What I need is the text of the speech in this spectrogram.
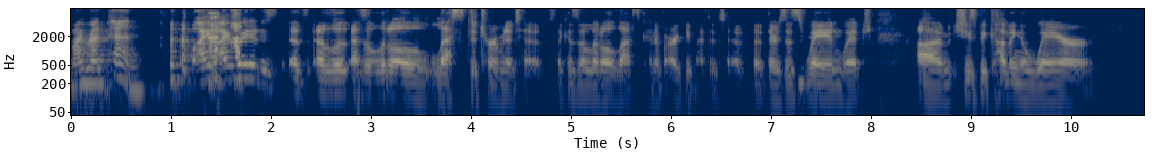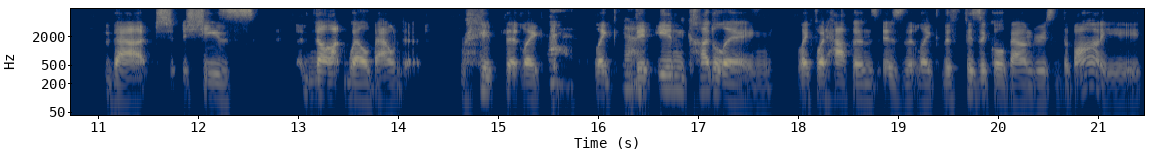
my red pen I, I read it as, as, a, as a little less determinative, like as a little less kind of argumentative. That there's this way in which um, she's becoming aware that she's not well bounded, right? That like like Yeah. that in cuddling, like what happens is that like the physical boundaries of the body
